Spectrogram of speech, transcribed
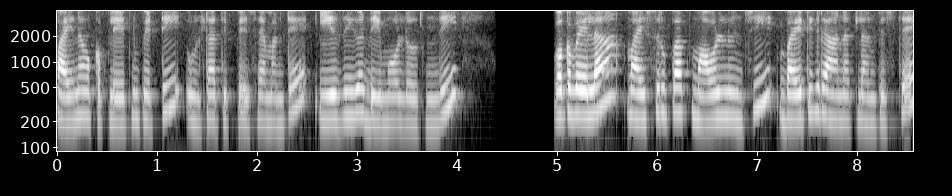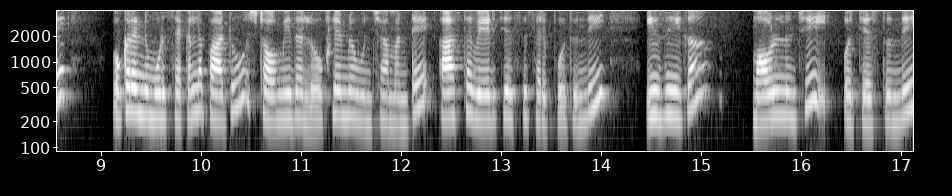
పైన ఒక ప్లేట్ని పెట్టి ఉల్టా తిప్పేసామంటే ఈజీగా డిమోల్డ్ అవుతుంది. ఒకవేళ మైసూర్ పాక్ మౌల్ నుంచి బయటికి రానట్లు అనిపిస్తే ఒక రెండు మూడు సెకండ్ల పాటు స్టవ్ మీద లో ఫ్లేమ్లో ఉంచామంటే కాస్త వేడి చేస్తే సరిపోతుంది. ఈజీగా మౌల్ నుంచి వచ్చేస్తుంది.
